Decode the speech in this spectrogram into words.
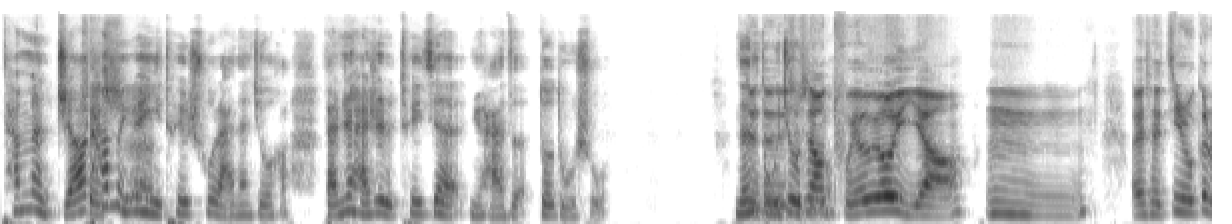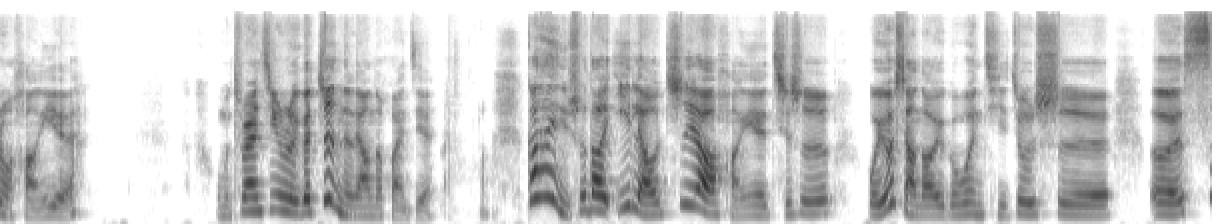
他们只要他们愿意推出来，那就好。反正还是推荐女孩子多读书，能读就像屠呦呦一样，嗯，而且进入各种行业。我们突然进入了一个正能量的环节。刚才你说到医疗制药行业，其实我又想到一个问题，就是呃，四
